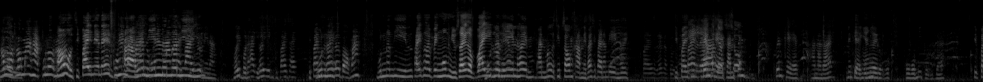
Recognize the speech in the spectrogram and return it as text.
เอาโหลดลงมาหักกูโหลดเอาเนาะสิไปเนี่ยได้กูให้ถ่าไปเงินกูหิให้นบุญนั่งเงินไปหินอยู่นี่น่ะเฮ้ยบ่ได้เฮ้ยเองสิไปใส่สิไปบ่ได้เฮ้ยบอกมาบุญเงินหินไผเคยไปงมอยู่ไสกับไปบุญเลเรืยอนเฮ้ยอันมื้อ12ค่ำนี่พาสิไปนํเองเฮ้ยไปแล้วกันตัวสิไปไปที่แล้เป็นวแขกกันเป็นเป็นแขกอันนั้นได้เป็นแขกยังไงโอ้บ่มีเกิดนะ สิไป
